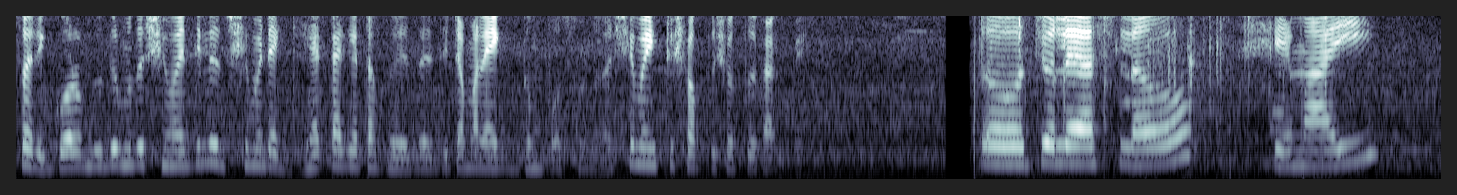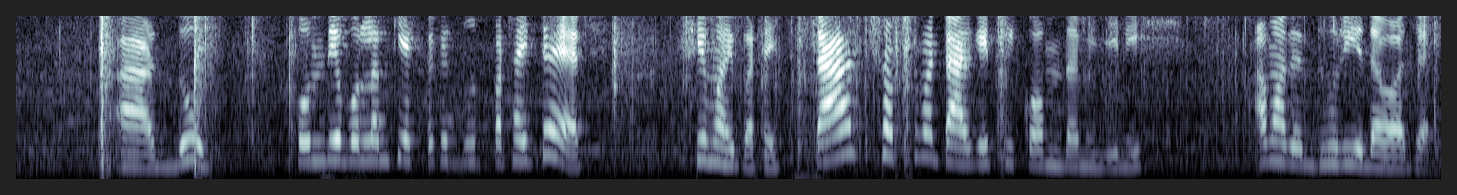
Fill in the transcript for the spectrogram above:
সরি, গরম দুধের মধ্যে সেমাই দিলে সেমাইটা ঘেটা ঘেটা হয়ে যায়, যেটা আমার একদম পছন্দ না। সেমাই একটু শক্ত শক্ত থাকবে। তো চলে আসলো সেমাই আর দুধ। ফোন দিয়ে বললাম কি, এক প্যাকেট দুধ পাঠাইতে? আর সেমাই পাঠাইতে। তার সবসময় টার্গেট কি কম দামি জিনিস। আমাদের ধরিয়ে দেওয়া যায়।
